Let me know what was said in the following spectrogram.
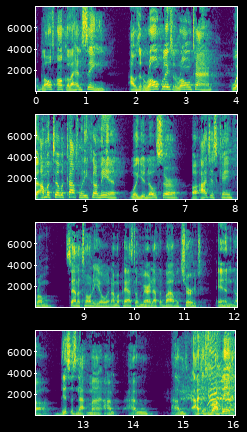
lost uncle I hadn't seen. I was at the wrong place at the wrong time. Well, I'm going to tell the cops when he come in, well, you know, sir, uh, I just came from San Antonio and I'm a pastor of Maranatha Bible Church. And uh, this is not my, I'm, I'm, I'm, I just dropped in.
